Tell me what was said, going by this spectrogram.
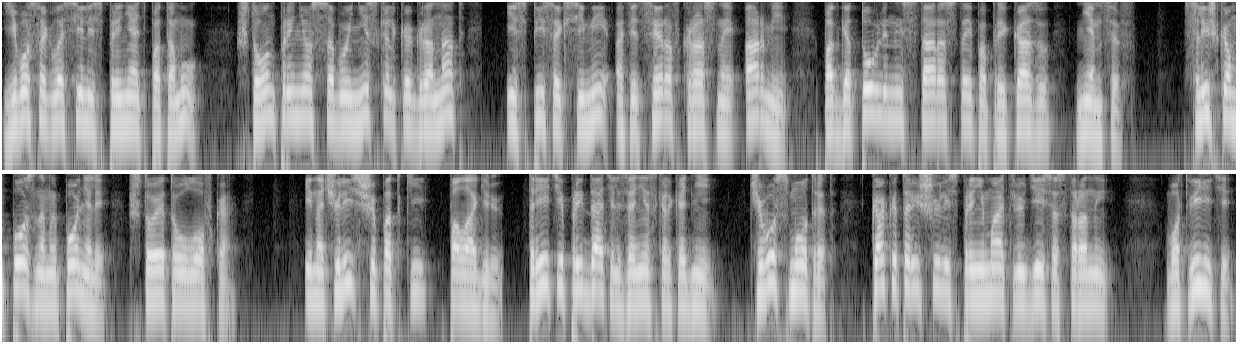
Его согласились принять потому, что он принес с собой несколько гранат и список семей офицеров Красной Армии, подготовленный старостой по приказу немцев. Слишком поздно мы поняли, что это уловка. И начались шепотки по лагерю. Третий предатель за несколько дней. Чего смотрят? Как это решились принимать людей со стороны? Вот видите,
